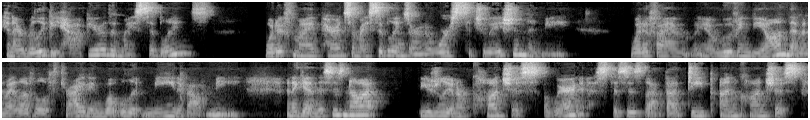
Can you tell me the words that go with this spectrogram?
Can I really be happier than my siblings? What if my parents or my siblings are in a worse situation than me? What if I'm, you know, moving beyond them in my level of thriving? What will it mean about me? And again, this is not usually in our conscious awareness. This is that that deep unconscious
